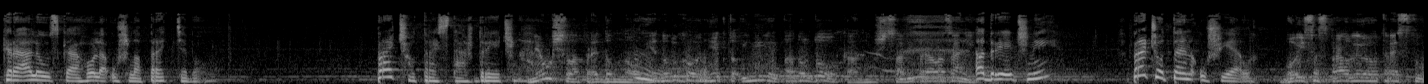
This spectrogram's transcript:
Kráľovská hola ušla pred tebou. Prečo trestáš driečného? Neušla predo mnou. Jednoducho niekto iný jej padol do oka. Už sa vybrala za ním. A driečný? Prečo ten ušiel? Bojí sa spravodlivého trestu.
